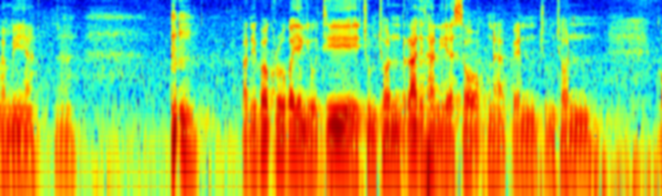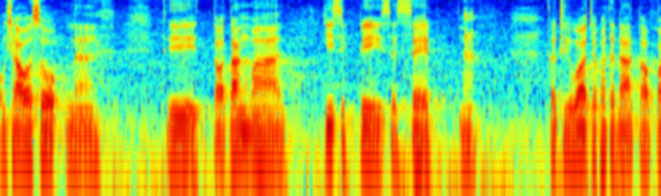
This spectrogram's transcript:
มะเมียนะ ตอนนี้พ่อครูก็ยังอยู่ที่ชุมชนราชธานีอโศกนะเป็นชุมชนของชาวอโศกนะที่ต่อตั้งมา 20 ปีเศษๆนะก็ถือว่าจะพัฒนาต่อไป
